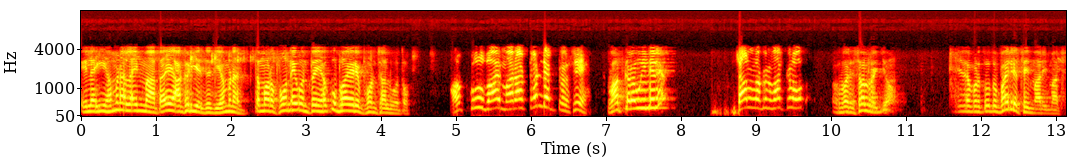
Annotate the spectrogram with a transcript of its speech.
એટલે એ હમણાં લાઈનમાં હતા એ આગળ જ હતી. હમણાં જ તમારો ફોન આવ્યો ને ત્યાં હક્કુભાઈ ફોન ચાલુ હતો. હક્કુભાઈ મારા કંડક્ટર છે. વાત કરાવું એને ચાલો લગન વાત કરો. બરે ચાલ રહી ગયો. એટલે પણ તો તો ભાઈ થઈ મારી માથે.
